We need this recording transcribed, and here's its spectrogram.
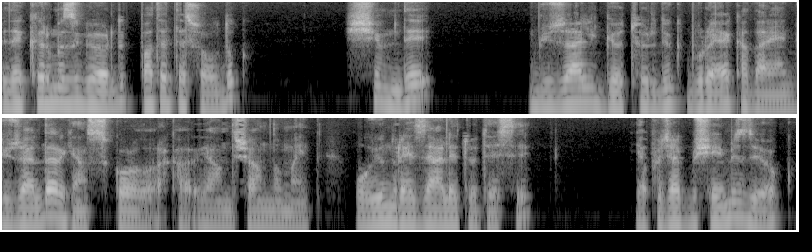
Bir de kırmızı gördük patates olduk. Şimdi güzel götürdük buraya kadar. Yani güzel derken skor olarak yanlış anlamayın. Oyun rezalet ötesi. Yapacak bir şeyimiz de yok.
